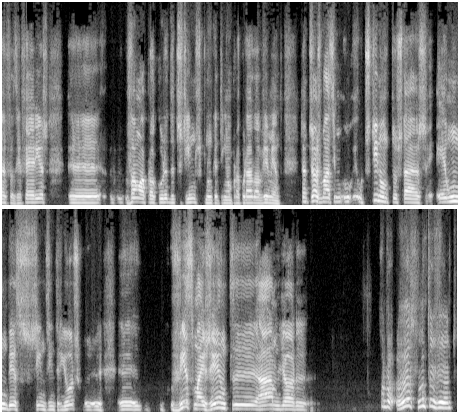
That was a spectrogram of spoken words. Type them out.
a fazer férias, eh, vão à procura de destinos que nunca tinham procurado, obviamente. Portanto, Jorge Máximo, o, o destino onde tu estás é um desses destinos interiores. Eh, vê-se mais gente? Há melhor. Vê-se muita gente.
